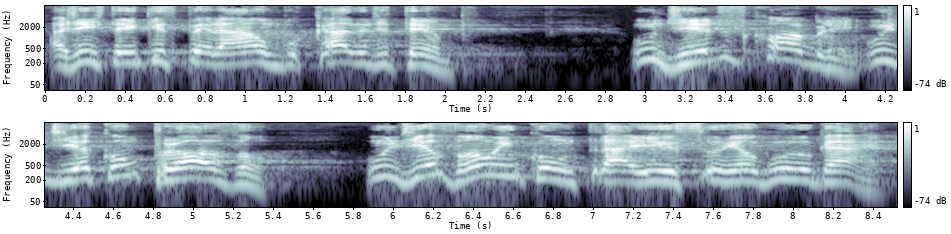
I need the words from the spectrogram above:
a gente tem que esperar um bocado de tempo. Um dia descobrem, um dia comprovam, um dia vão encontrar isso em algum lugar.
